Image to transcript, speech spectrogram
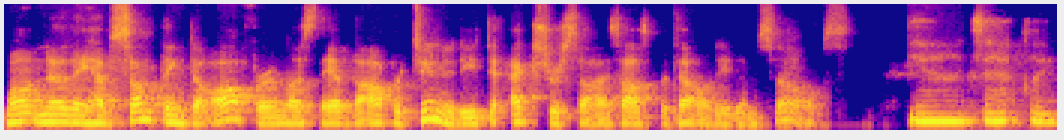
won't know they have something to offer unless they have the opportunity to exercise hospitality themselves yeah exactly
